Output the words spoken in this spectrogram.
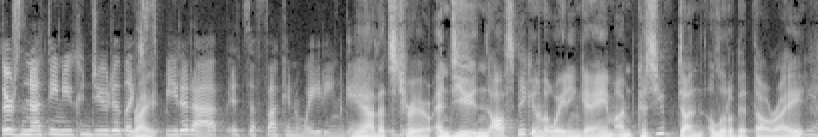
There's nothing you can do to like Right. speed it up. It's a fucking waiting game. Yeah, that's true. And do you? And off speaking of the waiting game, um, because you've done a little bit though, right? Yeah.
